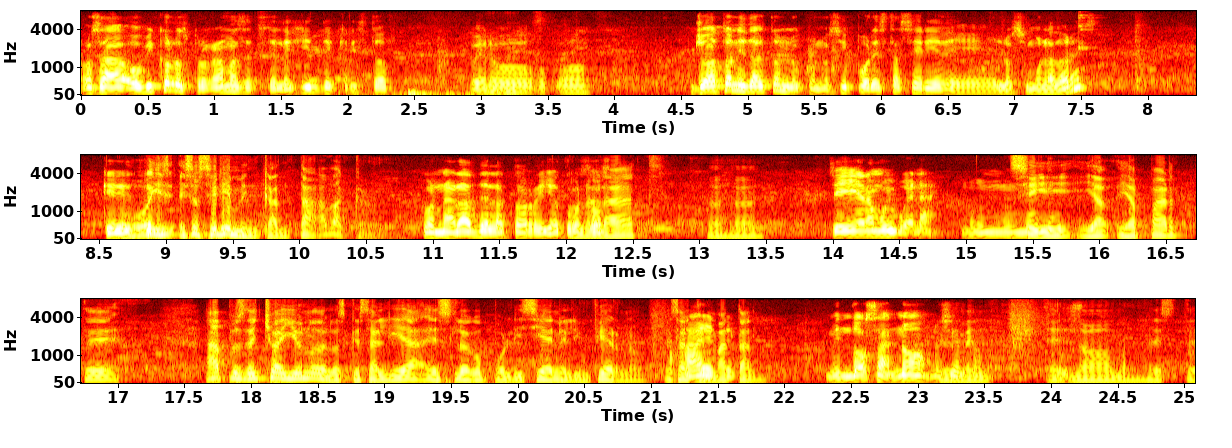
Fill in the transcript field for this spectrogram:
O sea, ubico los programas de Telehit de Christoph, pero yo a Tony Dalton lo conocí por esta serie de Los Simuladores, que esa serie me encantaba, cabrón. con Arad de la Torre y otros Con dos. Arad. Ajá. Sí, era muy buena. Muy, Sí, y, a- y aparte. Ah, pues de hecho hay uno de los que salía, es luego policía en el infierno. Es al Ajá, que el- matan. Mendoza, no, no es cierto. men- eh, no, este.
